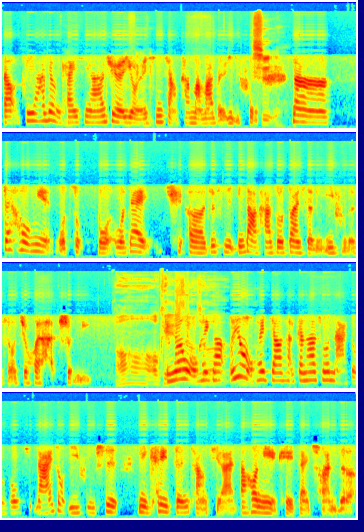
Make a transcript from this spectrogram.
然后这样他就很开心啊，他觉得有人欣赏他妈妈的衣服。”是。那在后面我做我我在去呃，就是引导他做断舍离衣服的时候，就会很顺利。哦，OK，因为我会教，因为我会教他，跟他说哪一种东西，哪一种衣服是你可以珍藏起来，然后你也可以再穿的。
